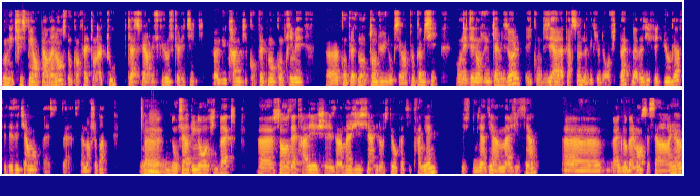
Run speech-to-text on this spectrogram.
on est crispé en permanence, donc en fait on a toute la sphère musculo-squelettique euh, du crâne qui est complètement comprimée euh, complètement tendu. Donc c'est un peu comme si on était dans une camisole et qu'on disait à la personne avec le neurofeedback, bah vas-y, fais du yoga, fais des étirements. Bah, ça, ça marche pas. Euh, mm. Donc faire du neurofeedback euh, sans être allé chez un magicien de l'ostéopathie crânienne, je dis bien dit un magicien, euh, bah, globalement ça sert à rien.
